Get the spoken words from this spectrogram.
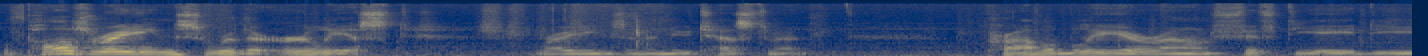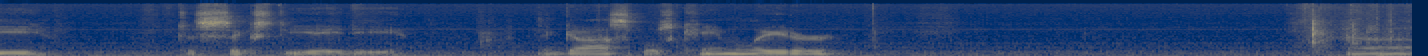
well, Paul's writings were the earliest writings in the New Testament, probably around 50 AD to 60 AD. The Gospels came later. Uh,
